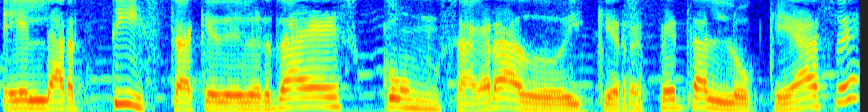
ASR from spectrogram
el artista que de verdad es consagrado y que respeta lo que hace,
